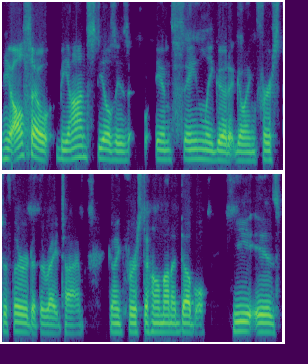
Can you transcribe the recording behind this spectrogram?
And he also, beyond steals, is insanely good at going first to third at the right time, going first to home on a double. He is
